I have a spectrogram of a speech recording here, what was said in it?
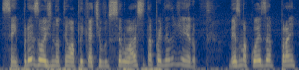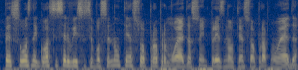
Se a empresa hoje não tem um aplicativo do celular, você está perdendo dinheiro. Mesma coisa para pessoas, negócios e serviços. Se você não tem a sua própria moeda, a sua empresa não tem a sua própria moeda,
